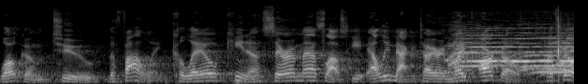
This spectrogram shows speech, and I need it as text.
welcome to the following Kaleo Kina, Sarah Maslowski, Ellie McIntyre, and Mike Arco. Let's go.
